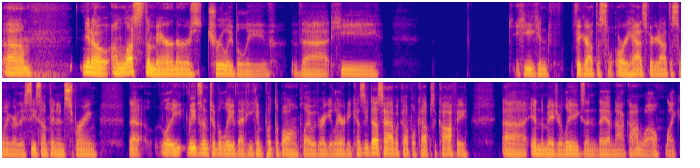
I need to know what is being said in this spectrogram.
um, you know, unless the Mariners truly believe that he he can figure out the or he has figured out the swing or they see something in spring that le- leads them to believe that he can put the ball in play with regularity because he does have a couple cups of coffee uh, in the major leagues and they have not gone well like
